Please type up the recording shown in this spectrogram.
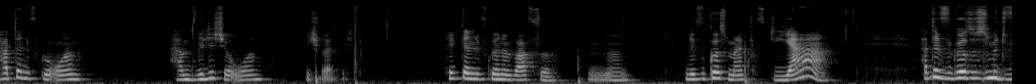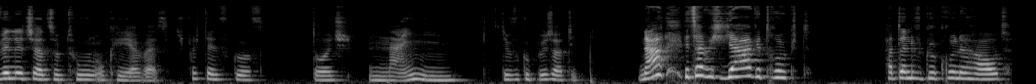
Hat deine Figur Ohren? Haben Villager Ohren? Ich weiß nicht. Trägt deine Figur eine Waffe? Nein. Und die Figur aus Minecraft? Ja. Hat die Figur das mit Villagern zu tun? Okay, er weiß. Spricht deine Figur auf Deutsch? Nein. Ist die Figur bösartig? Na, jetzt habe ich Ja gedrückt. Hat deine Figur grüne Haut?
